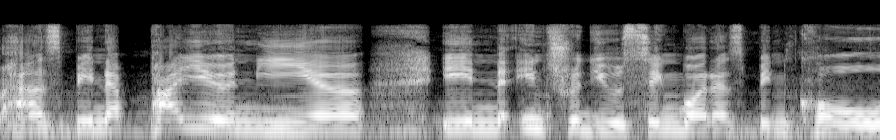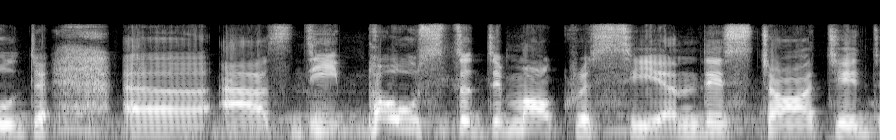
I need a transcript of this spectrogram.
has been a pioneer in introducing what has been called uh, as the post-democracy, and this started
